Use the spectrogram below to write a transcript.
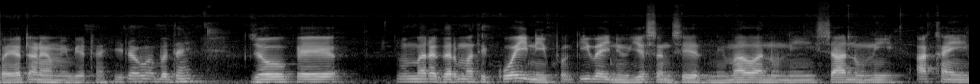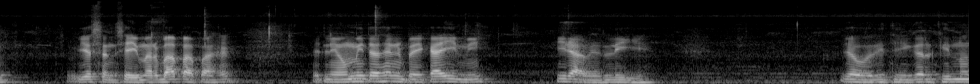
ભાઈ, અટાણે અમે બેઠા હીરાવા બધા જો કે અમારા ઘરમાંથી કોઈ નહીં પણ કીવાયનું વ્યસન છે જ નહીં માવાનું નહીં શાનું નહીં આખાય વ્યસન છે એ મારા બાપા પાસે. એટલે અમિતા છે ને ભાઈ કાયમી હીરાવે લઈએ. જો રીતિ ગરખીનો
